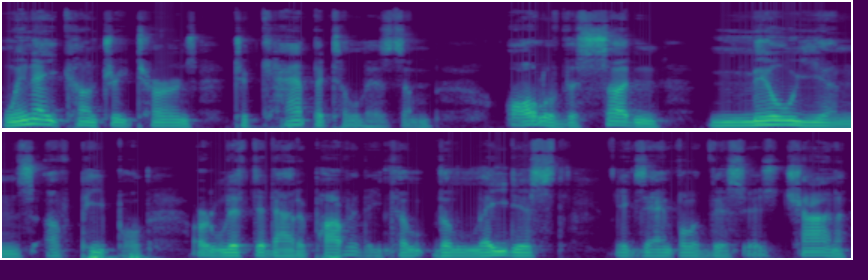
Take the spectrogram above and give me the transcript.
When a country turns to capitalism, all of a sudden millions of people are lifted out of poverty. The latest example of this is China.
